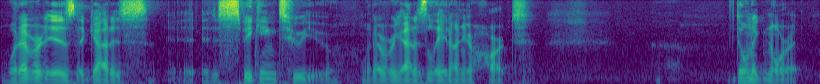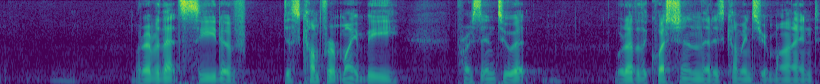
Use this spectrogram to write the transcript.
Whatever it is that God is, is speaking to you, whatever God has laid on your heart, don't ignore it. Whatever that seed of discomfort might be, press into it. Whatever the question that is coming to your mind,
